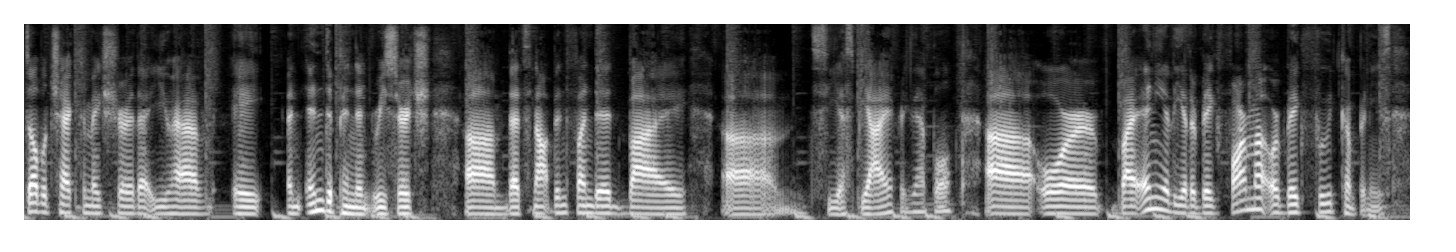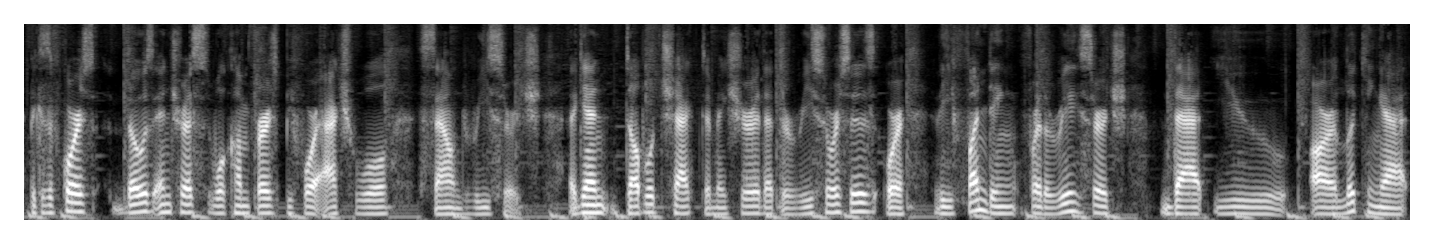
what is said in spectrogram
Double check to make sure that you have a an independent research um, that's not been funded by um, CSPI, for example, uh, or by any of the other big pharma or big food companies, because of course those interests will come first before actual sound research. Again, double check to make sure that the resources or the funding for the research that you are looking at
